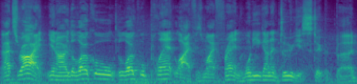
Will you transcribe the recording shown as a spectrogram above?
That's right, you know, the local the local plant life is my friend. What are you gonna do, you stupid bird?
